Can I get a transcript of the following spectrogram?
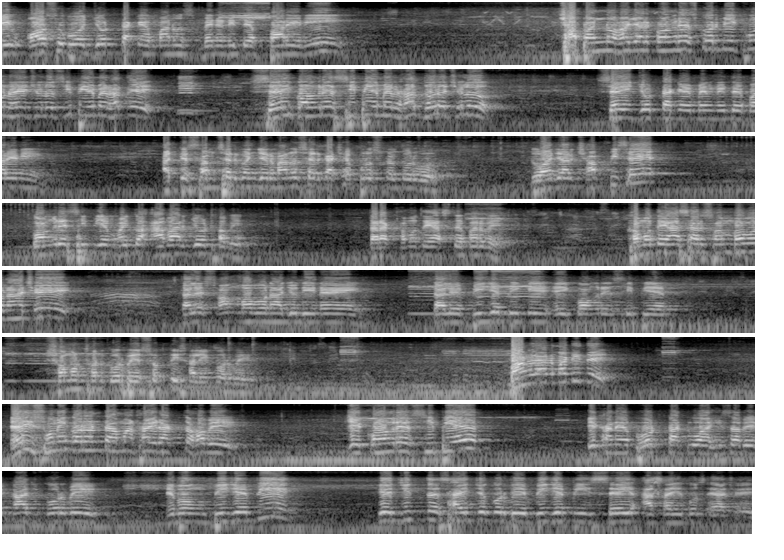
এই অশুভ জোটটাকে মানুষ মেনে নিতে পারেনি। ছাপান্ন হাজার কংগ্রেস কর্মী খুন হয়েছিল সিপিএম এর হাতে। সেই কংগ্রেস সিপিএম এর হাত ধরেছিল। সেই জোটটাকে মেনে নিতে পারেনি। আজকে শামশেরগঞ্জের মানুষের কাছে প্রশ্ন করব দু হাজার ছাব্বিশে কংগ্রেস সিপিএম হয়তো আবার জোট হবে। তারা ক্ষমতায় আসতে পারবে? ক্ষমতায় আসার সম্ভাবনা আছে? তাহলে সম্ভাবনা যদি নেই, তাহলে বিজেপিকে এই কংগ্রেস সিপিএম সমর্থন করবে, শক্তিশালী করবে। বাংলার মাটিতে এই সমীকরণটা মাথায় রাখতে হবে যে কংগ্রেস সিপিএম এখানে ভোট কাটুয়া হিসাবে কাজ করবে এবং বিজেপি জিততে সাহায্য করবে বিজেপি সেই আশায় বসে আছে।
